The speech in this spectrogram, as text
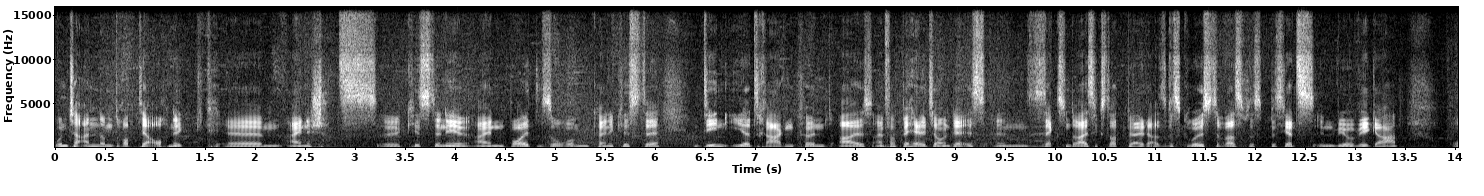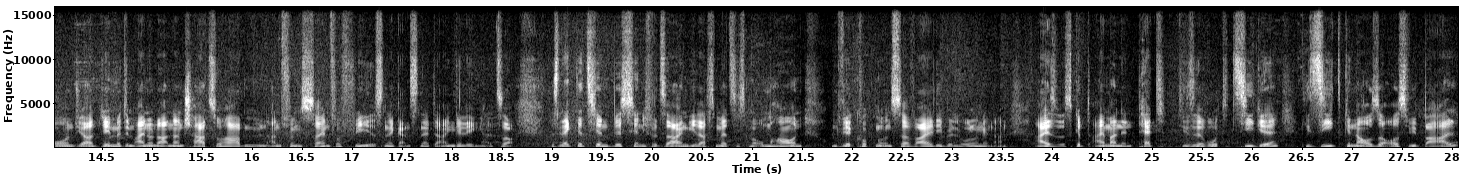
unter anderem droppt er auch eine, äh, eine Schatzkiste, äh, ne, einen Beutel, so rum, keine Kiste, den ihr tragen könnt als einfach Behälter und der ist ein 36 Slot Behälter, also das größte, was es bis jetzt in WoW gab und ja, den mit dem einen oder anderen Chart zu haben, in Anführungszeichen for free, ist eine ganz nette Angelegenheit. So, das leckt jetzt hier ein bisschen. Ich würde sagen, die lassen wir jetzt erstmal umhauen und wir gucken uns derweil die Belohnungen an. Also, es gibt einmal einen Pet, diese rote Ziege, die sieht genauso aus wie Baal.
